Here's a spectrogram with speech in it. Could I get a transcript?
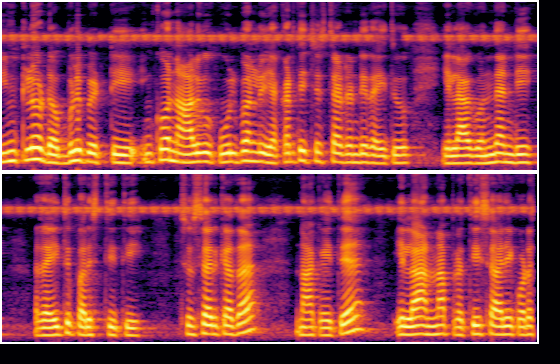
ఇంట్లో డబ్బులు పెట్టి ఇంకో నాలుగు కూలి పనులు ఎక్కడ తెచ్చిస్తాడండి రైతు? ఇలాగుందండి రైతు పరిస్థితి. చూశారు కదా నాకైతే ఇలా అన్న ప్రతిసారి కూడా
